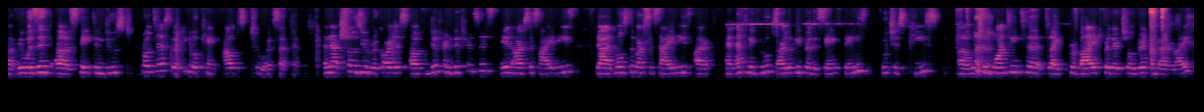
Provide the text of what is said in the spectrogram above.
uh, it wasn't a state-induced protest, but people came out to accept him. And that shows you, regardless of different differences in our societies, that most of our societies are and ethnic groups are looking for the same things, which is peace, uh, which is wanting to like provide for their children a better life,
